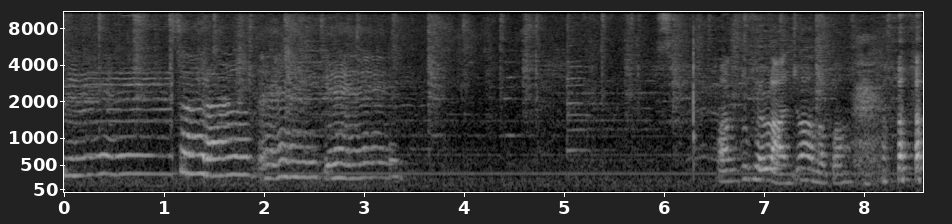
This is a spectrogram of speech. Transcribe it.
돼 사람에게 만두 별로 안 좋아하나 봐.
